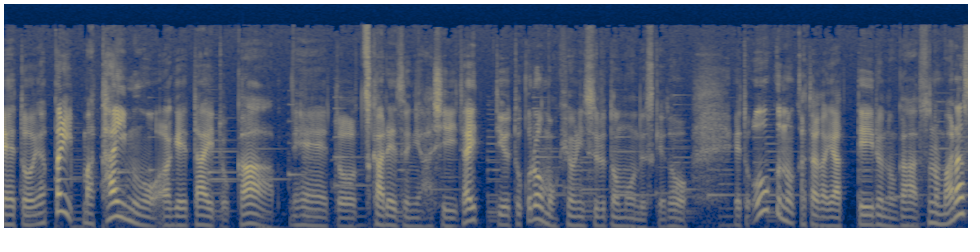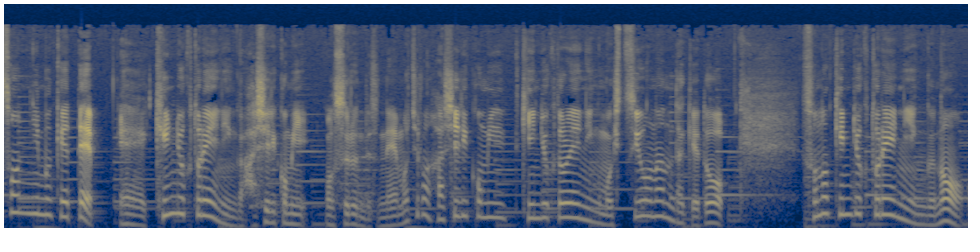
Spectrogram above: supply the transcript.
えー、とやっぱり、まあ、タイムを上げたいとか、えー、と疲れずに走りたいっていうところを目標にすると思うんですけど、えっと、多くの方がやっているのがそのマラソンに向けて、えー筋力トレーニング走り込みをするんですね。もちろん走り込み筋力トレーニングも必要なんだけどその筋力トレーニングの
